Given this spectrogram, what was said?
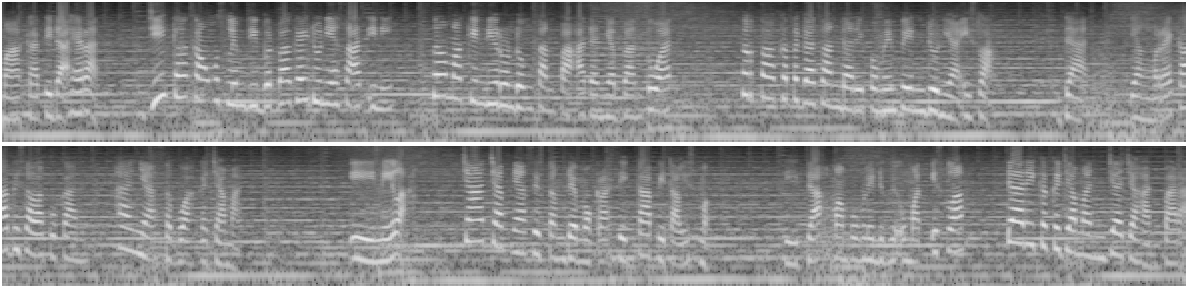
Maka tidak heran jika kaum muslim di berbagai dunia saat ini semakin dirundung tanpa adanya bantuan serta ketegasan dari pemimpin dunia Islam. Dan yang mereka bisa lakukan hanya sebuah kecaman. Inilah cacatnya sistem demokrasi kapitalisme. Tidak mampu melindungi umat Islam dari kekejaman jajahan barat.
